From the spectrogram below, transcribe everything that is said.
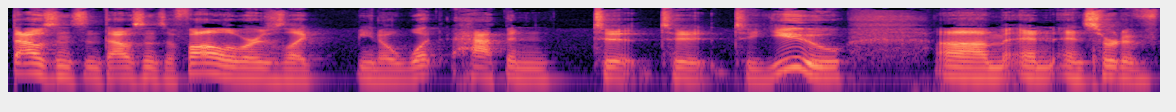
thousands and thousands of followers like you know what happened to to to you um, and and sort of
